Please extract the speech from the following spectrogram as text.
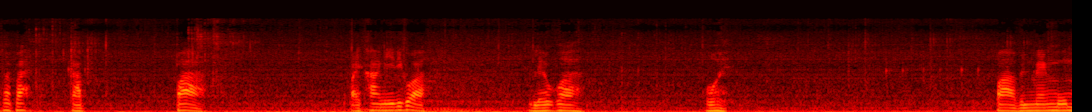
ไปไปไปกลับป้า ไปข้างนี้ดีกว่า เร็วกว่า โอ้ย ป้าเป็นแมงมุม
